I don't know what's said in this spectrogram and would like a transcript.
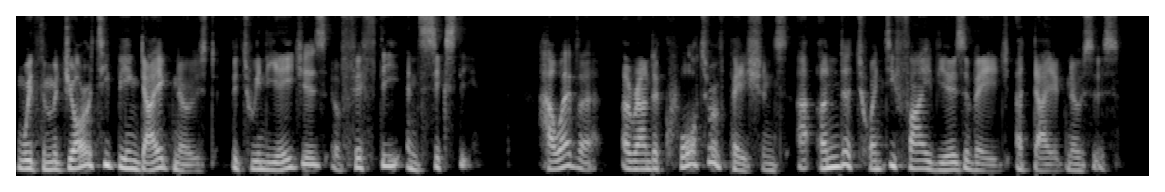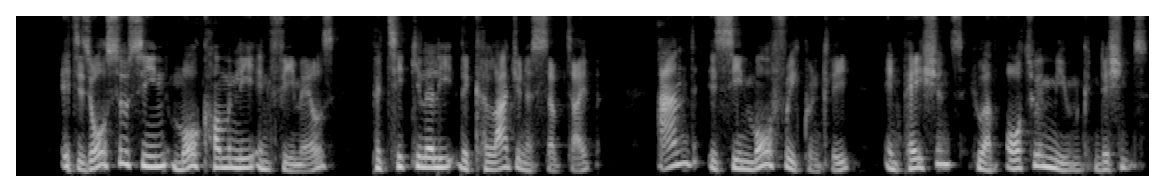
with the majority being diagnosed between the ages of 50 and 60. However, around a quarter of patients are under 25 years of age at diagnosis. It is also seen more commonly in females, particularly the collagenous subtype, and is seen more frequently in patients who have autoimmune conditions.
